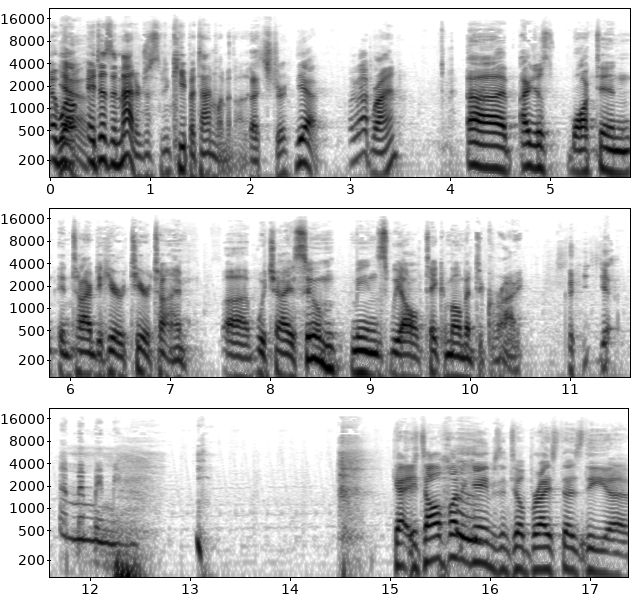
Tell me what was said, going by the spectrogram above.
uh, Well, Yeah. it doesn't matter. Just keep a time limit on it. that's true. Yeah. Look at that, Brian. Uh, I just walked in in time to hear tear time, uh, which I assume means we all take a moment to cry. Yeah. Okay, it's all fun and games until Bryce does the uh,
